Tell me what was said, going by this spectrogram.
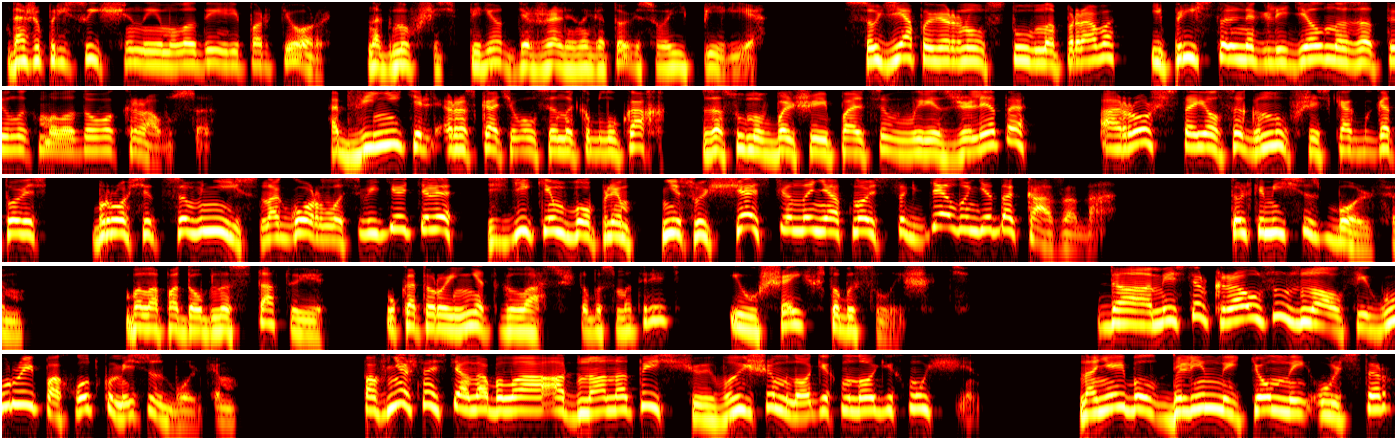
Даже присыщенные молодые репортеры, нагнувшись вперед, держали наготове свои перья. Судья повернул стул направо и пристально глядел на затылок молодого Крауса. Обвинитель раскачивался на каблуках, засунув большие пальцы в вырез жилета, а Рош стоял согнувшись, как бы готовясь броситься вниз на горло свидетеля с диким воплем «Несущественно не относится к делу, не доказано». Только миссис Больфем была подобна статуе, у которой нет глаз, чтобы смотреть, и ушей, чтобы слышать. Да, мистер Краус узнал фигуру и походку миссис Больфем. По внешности она была одна на тысячу и выше многих-многих мужчин. На ней был длинный темный ульстер,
